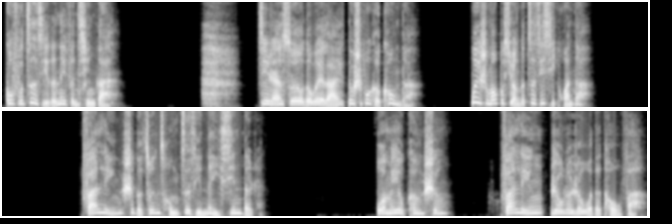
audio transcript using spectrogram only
辜负自己的那份情感。既然所有的未来都是不可控的，为什么不选个自己喜欢的？樊玲是个遵从自己内心的人。我没有吭声。樊玲揉了揉我的头发。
